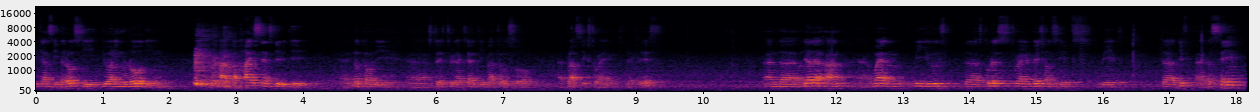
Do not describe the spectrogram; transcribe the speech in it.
we can see the loci during loading have a high sensitivity, uh, not only uh, stress triaxiality but also plastic strain, like this. And uh, on the other hand, uh, when we use the stress-strain relationships with the, uh, the same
